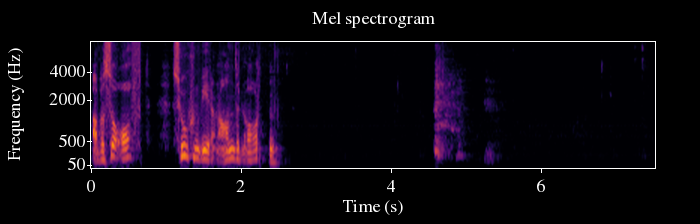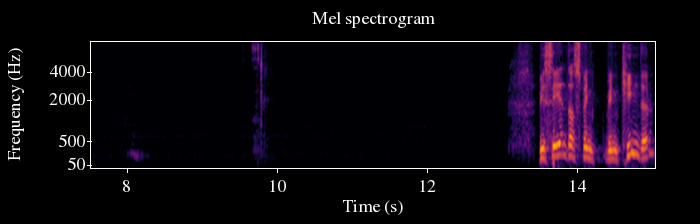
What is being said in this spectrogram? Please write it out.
Aber so oft suchen wir an anderen Orten. Wir sehen das, wenn, wenn Kinder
